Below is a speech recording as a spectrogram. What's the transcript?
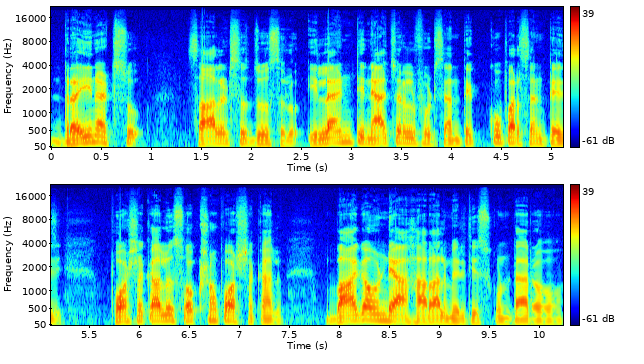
dry nuts salads జ్యూసులు. ఇలాంటి న్యాచురల్ ఫుడ్స్ ఎంత ఎక్కువ పర్సంటేజ్? పోషకాలు సూక్ష్మ పోషకాలు. బాగా ఉండే ఆహారాలు మీరు తీసుకుంటారో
